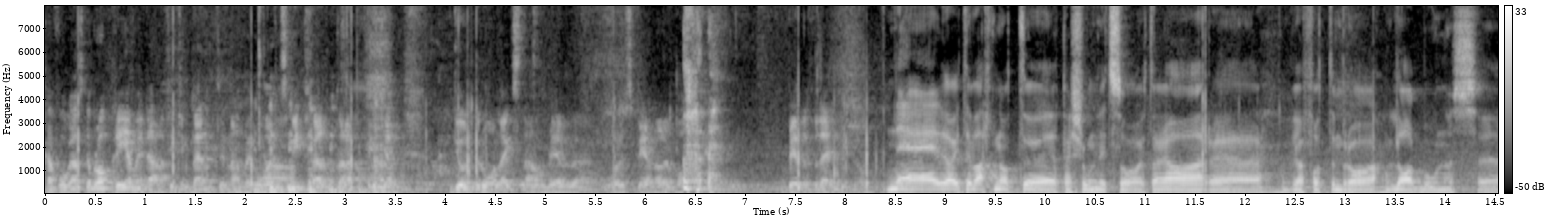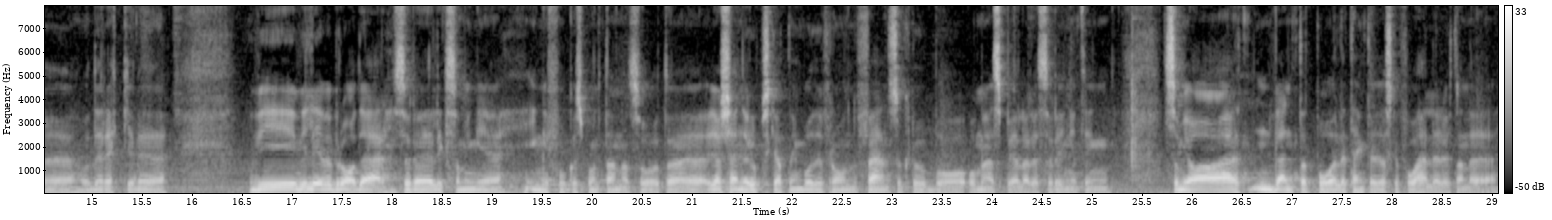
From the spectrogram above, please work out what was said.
kan få ganska bra premie där. Han fick en Bentley när han blev årets mittfältare. Han fick en guld-Rolex när han blev årets spelare. Vad blev det för dig? Nej, det har inte varit något eh, personligt så. Utan jag har, eh, vi har fått en bra lagbonus eh, och det räcker. Det, vi, vi lever bra där, så det är liksom inget, inget fokus på något annat. Så, jag känner uppskattning både från fans och klubb och, och medspelare, så det är ingenting som jag väntat på eller tänkt att jag ska få heller. Utan det,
